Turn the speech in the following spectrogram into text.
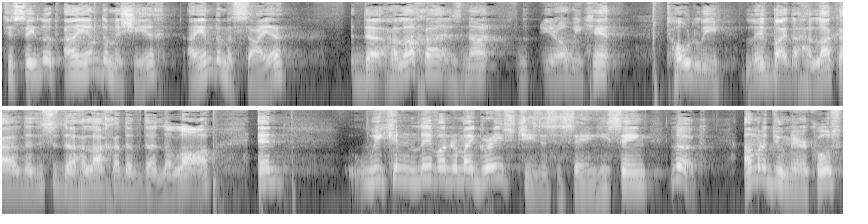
to say, look, I am the Mashiach, I am the Messiah. The halacha is not, you know, we can't totally live by the halacha. This is the halacha of the, the law. And we can live under my grace, Jesus is saying. He's saying, look, I'm going to do miracles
